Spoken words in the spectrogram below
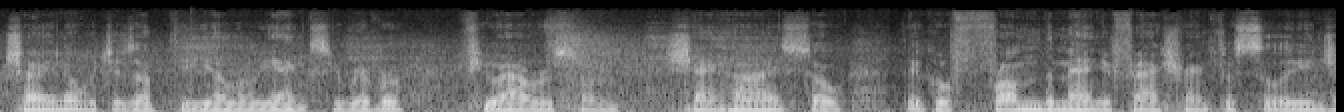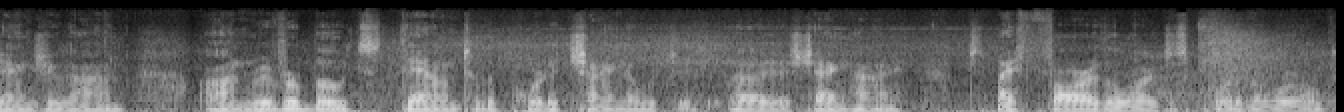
China, which is up the Yellow Yangtze River, a few hours from Shanghai. So they go from the manufacturing facility in Zhangjiagang on river boats down to the port of China, which is uh, Shanghai, which is by far the largest port in the world.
